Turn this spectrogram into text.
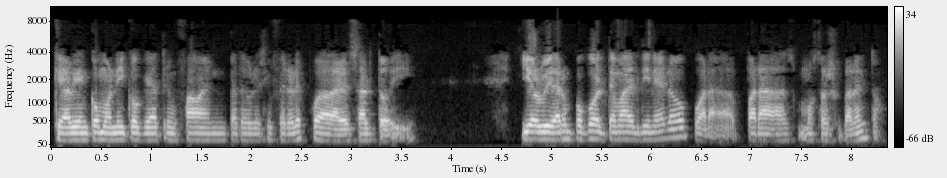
que alguien como Nico que ha triunfado en categorías inferiores pueda dar el salto y, y olvidar un poco el tema del dinero para, para mostrar su talento.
